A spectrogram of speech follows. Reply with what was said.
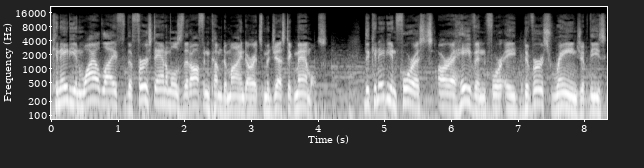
Canadian wildlife, the first animals that often come to mind are its majestic mammals. The Canadian forests are a haven for a diverse range of these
